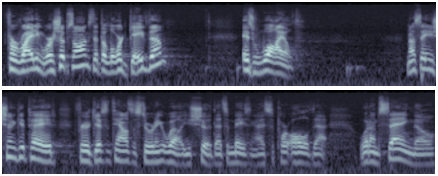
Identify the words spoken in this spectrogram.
for writing worship songs that the Lord gave them is wild. I'm not saying you shouldn't get paid for your gifts and talents and stewarding it well. You should. That's amazing. I support all of that. What I'm saying, though,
